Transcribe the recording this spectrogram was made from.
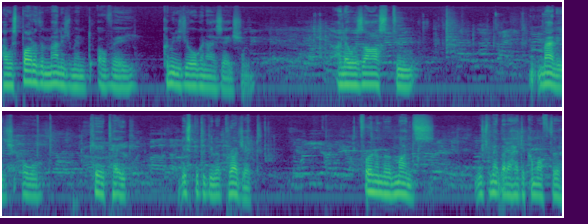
I was part of the management of a community organisation and I was asked to manage or caretake this particular project for a number of months, which meant that I had to come off the,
